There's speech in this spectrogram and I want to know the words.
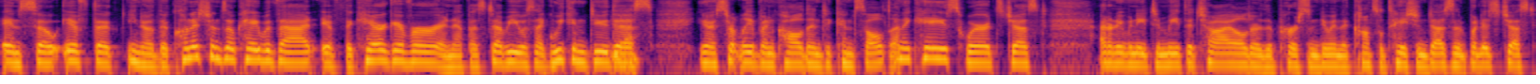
And so if the, you know, the clinician's okay with that, if the caregiver and FSW is like, we can do this, you know, I certainly have been called in to consult on a case where it's just, I don't even need to meet the child or the person doing the consultation doesn't, but it's just,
